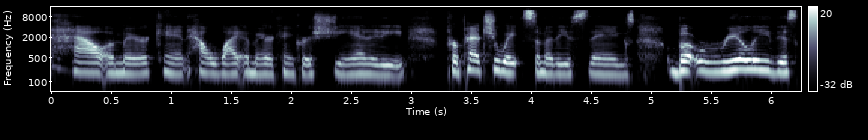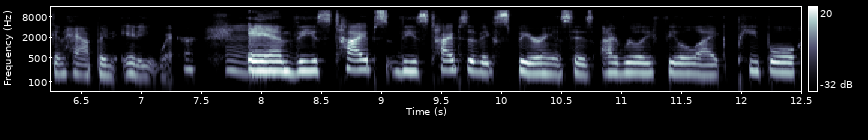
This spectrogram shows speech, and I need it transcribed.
how american how white american christianity perpetuates some of these things but really this can happen anywhere mm. and these types these types of experiences i really really feel like people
